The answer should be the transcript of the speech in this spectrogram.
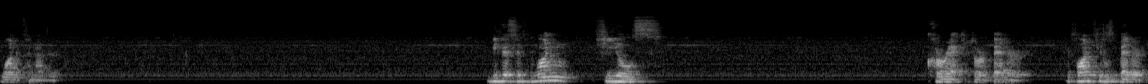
one of another. Because if one feels correct or better, if one feels better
